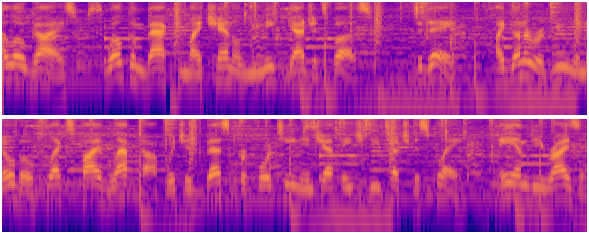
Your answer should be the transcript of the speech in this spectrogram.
Hello guys, welcome back to my channel Unique Gadgets Buzz. Today, I gonna review Lenovo Flex 5 laptop which is best for 14-inch FHD touch display, AMD Ryzen,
